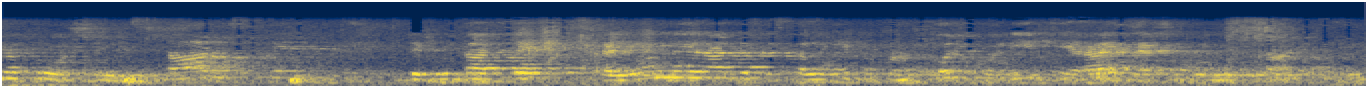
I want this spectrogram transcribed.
запрошені старости, депутати районної ради, представники прокуратури, поліції, райдержадміністрації.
